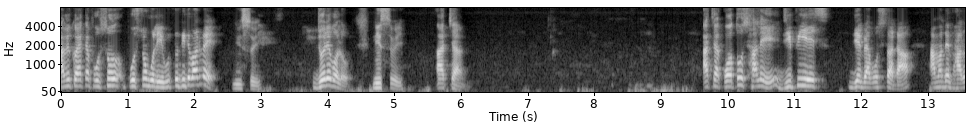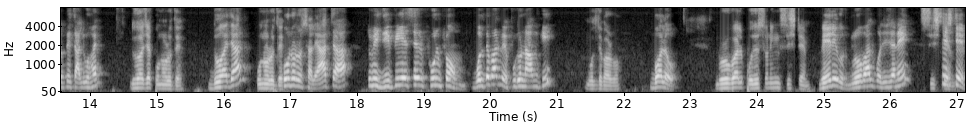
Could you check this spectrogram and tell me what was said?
আমি কয়েকটা প্রশ্ন প্রশ্ন বলি। উত্তর দিতে পারবে? নিশ্চয়ই। জোরে বলো। নিশ্চয়ই। আচ্ছা। আচ্ছা কত সালে জিপিএস যে ব্যবস্থাটা আমাদের ভারতে চালু হয়? দু হাজার পনেরোতে দু হাজার পনেরোতে। পনেরো সালে। আচ্ছা তুমি জিপিএস এর ফুল ফর্ম বলতে পারবে? পুরো নাম কি? বলতে পারব। বলো। Global positioning system very good global positioning system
